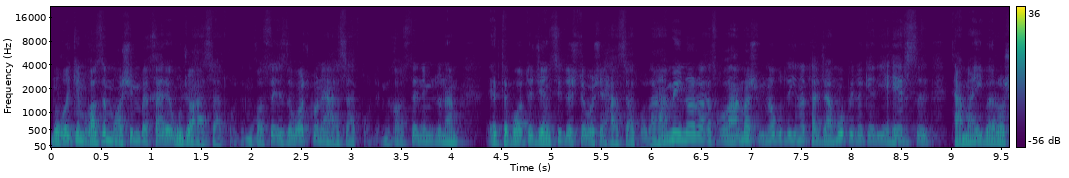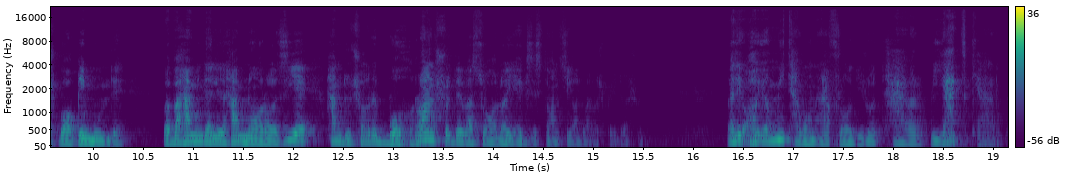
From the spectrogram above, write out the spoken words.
موقعی که می‌خواسته ماشین بخره اونجا حسرت خورده. می‌خواسته ازدواج کنه حسرت خورده. می‌خواسته نمی‌دونم ارتباط جنسی داشته باشه حسرت خورده. همه اینا رو از همش اینا بوده. اینا تجمع پیدا کرد یه حرس طمعی براش باقی مونده. و به همین دلیل هم ناراضیه هم دچار بحران شده و سوالای اگزیستانسیال براش پیدا شده. ولی آیا می‌توان افرادی رو تربیت کرد؟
